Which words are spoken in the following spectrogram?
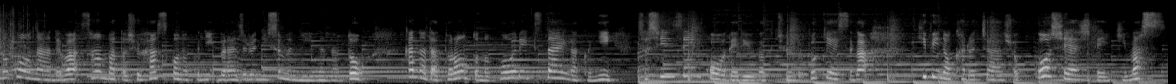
のコーナーではサンバとシュハスコの国ブラジルに住むニーナナとカナダ・トロントの公立大学に写真専攻で留学中のトキエスが日々のカルチャーショックをシェアしていきます。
